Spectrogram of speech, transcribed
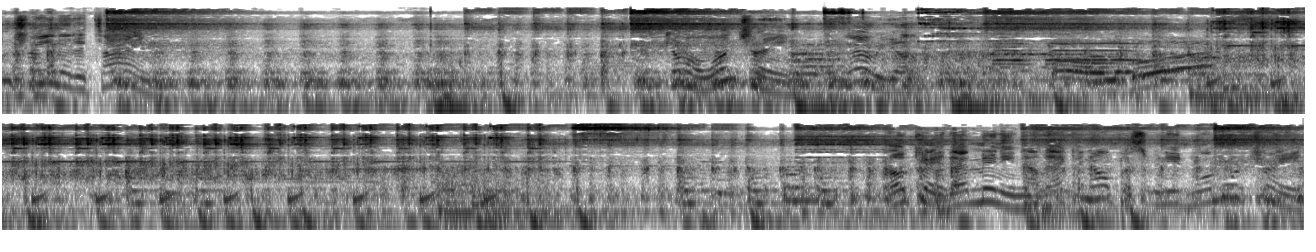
One train at a time. Come on, one train. There we go. All aboard. Okay, that mini. Now that can help us. We need one more train.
